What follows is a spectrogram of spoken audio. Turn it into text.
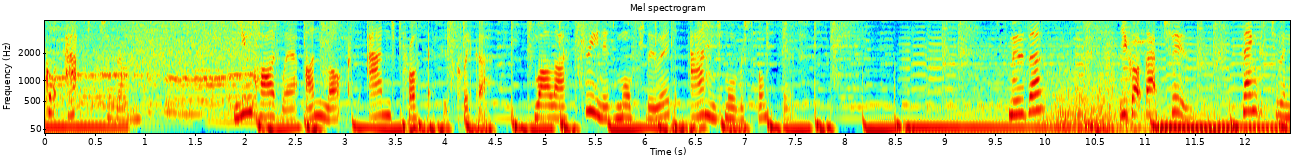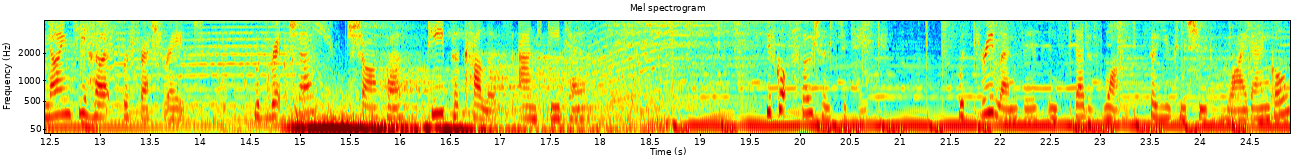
got apps to run. New hardware unlocks and processes quicker, while our screen is more fluid and more responsive. Smoother? You got that too, thanks to a 90Hz refresh rate, with richer, sharper, deeper colours and detail. You've got photos to take, with three lenses instead of one, so you can shoot wide angle,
